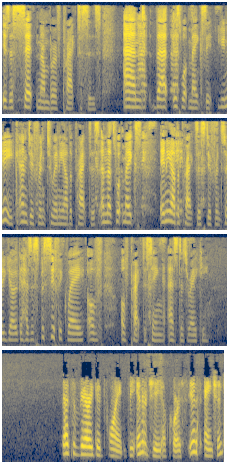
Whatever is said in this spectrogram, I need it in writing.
is a set number of practices. And that is what makes it unique and different to any other practice. And that's what makes any other practice different. So yoga has a specific way of, of practicing, as does Reiki. That's a very good point. The energy, of course, is ancient,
